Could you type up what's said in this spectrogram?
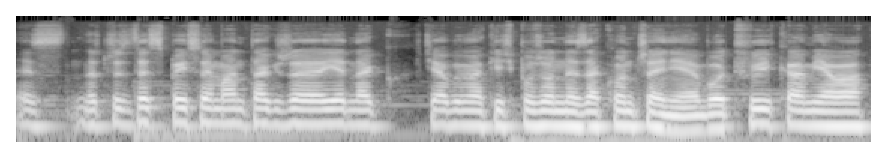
Z, znaczy z Dead Space'em mam tak, że jednak chciałbym jakieś porządne zakończenie, bo trójka miała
